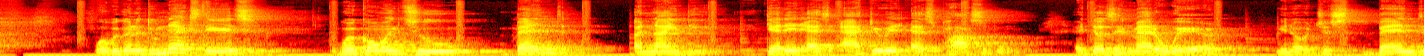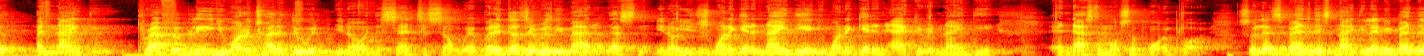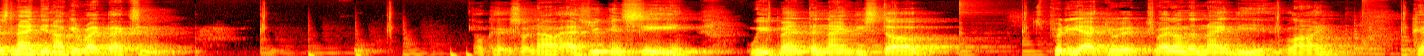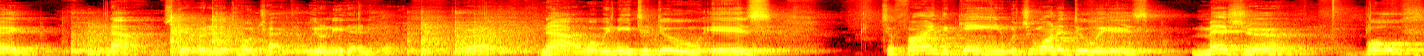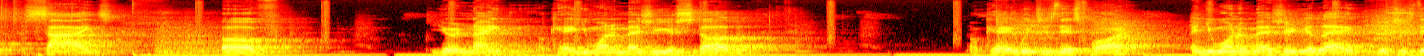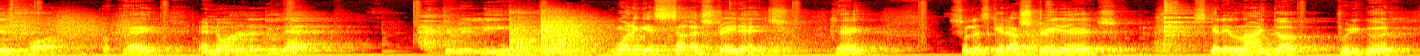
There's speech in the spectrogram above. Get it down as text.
what we're gonna do next is we're going to bend a 90, get it as accurate as possible. It doesn't matter where, you know, just bend a 90. Preferably, you want to try to do it, you know, in the center somewhere, but it doesn't really matter. That's, you know, you just want to get a 90 and you want to get an accurate 90 and that's the most important part. So let's bend this 90. Let me bend this 90 and I'll get right back to you. Okay, so now as you can see, we bent the 90 stub. It's pretty accurate. It's right on the 90 line. Okay, now let's get rid of the protractor. We don't need that anymore. All right. Now, what we need to do is to find the gain, what you want to do is measure both sides of your 90 okay you want to measure your stub okay which is this part and you want to measure your leg which is this part okay in order to do that accurately you want to get a straight edge okay so let's get our straight edge let's get it lined up pretty good.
